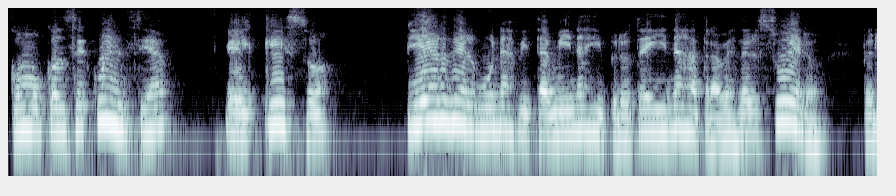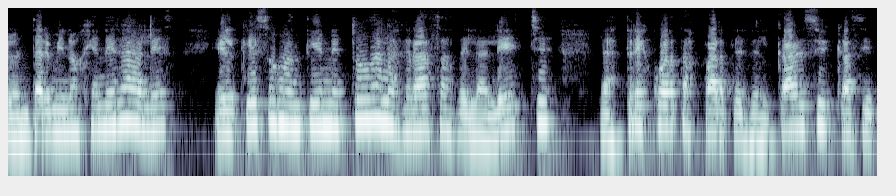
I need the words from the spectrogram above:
Como consecuencia, el queso pierde algunas vitaminas y proteínas a través del suero, pero en términos generales, el queso mantiene todas las grasas de la leche, las tres cuartas partes del calcio y casi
